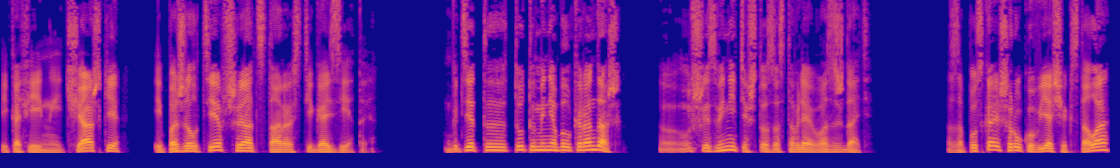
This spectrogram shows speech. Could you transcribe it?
и кофейные чашки, и пожелтевшие от старости газеты. «Где-то тут у меня был карандаш. Уж извините, что заставляю вас ждать». Запускаешь руку в ящик стола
